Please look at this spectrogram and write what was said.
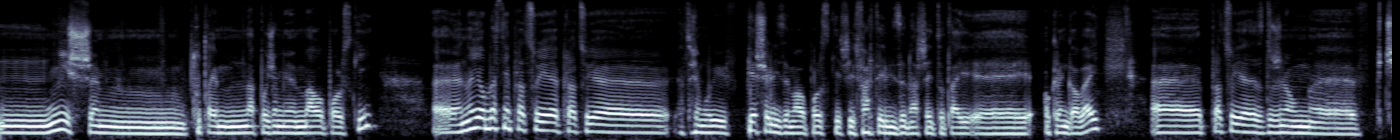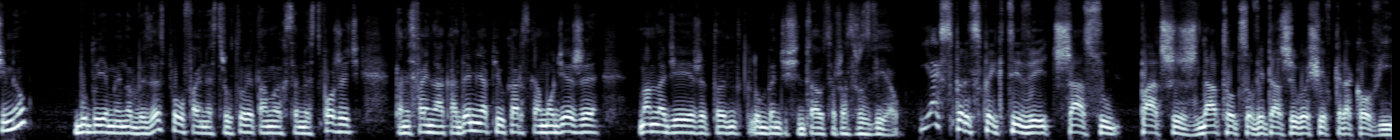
mm, niższym, tutaj na poziomie Małopolski. E, No i obecnie pracuję, pracuję, jak to się mówi, w pierwszej lidze Małopolskiej, czyli czwartej lidze naszej tutaj e, okręgowej. E, pracuję z drużyną w Pcimiu. Budujemy nowy zespół, fajne struktury tam chcemy stworzyć. Tam jest fajna akademia piłkarska młodzieży. Mam nadzieję, że ten klub będzie się cały czas rozwijał. Jak z perspektywy czasu patrzysz na to, co wydarzyło się w Krakowie?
